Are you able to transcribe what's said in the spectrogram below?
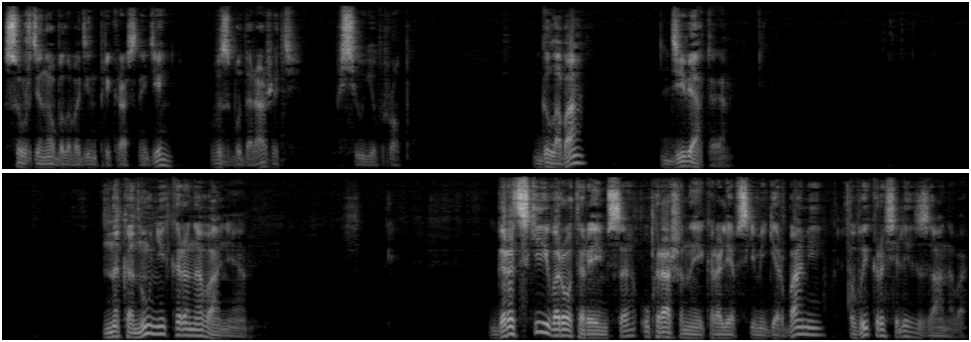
суждено было в один прекрасный день взбудоражить всю Европу. Глава девятая Накануне коронования Городские ворота Реймса, украшенные королевскими гербами, выкрасили заново.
